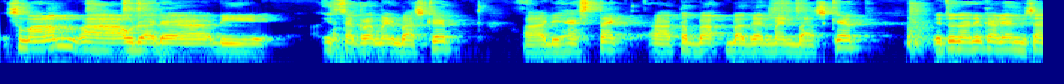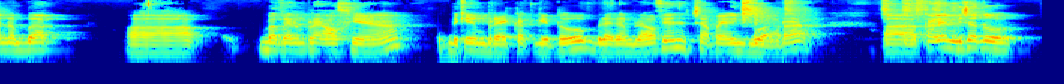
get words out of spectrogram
semalam eh, udah ada di Instagram main basket eh, di hashtag eh, tebak bagan main basket itu nanti kalian bisa nebak eh, bagan playoffnya, bikin bracket gitu, bagan playoffnya siapa yang juara. Eh, kalian bisa tuh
